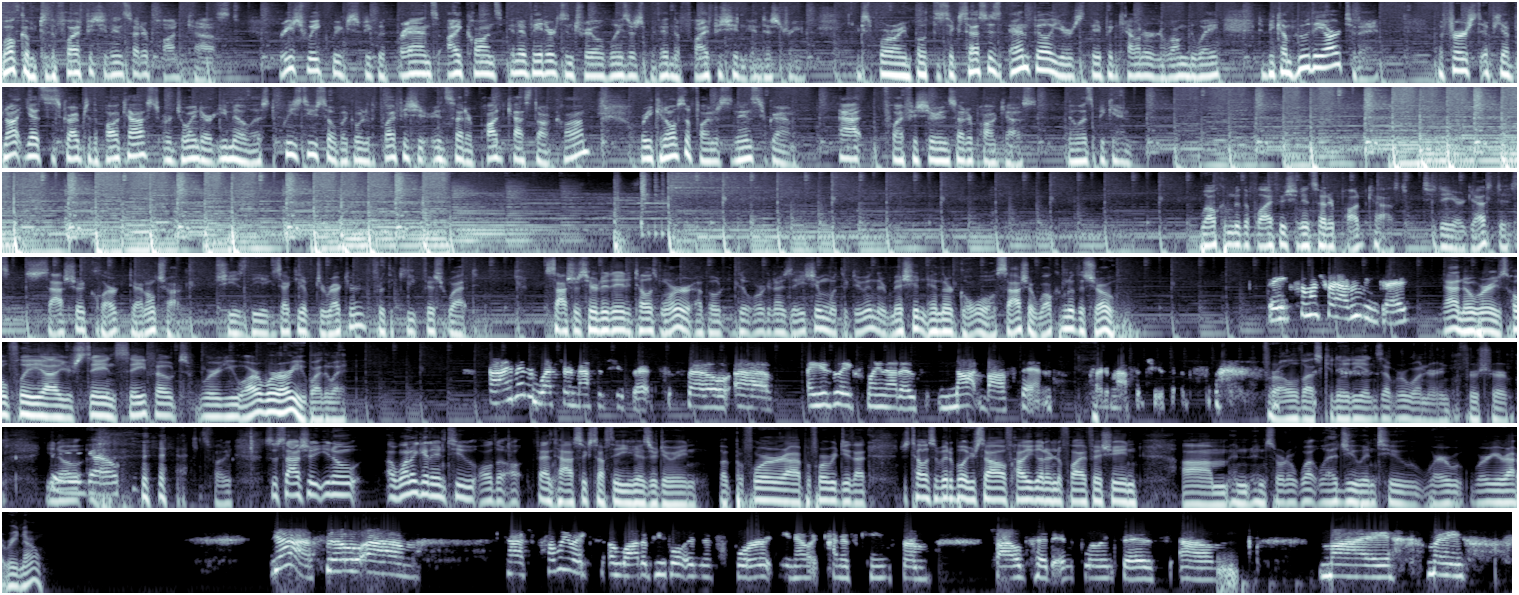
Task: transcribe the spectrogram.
Welcome to the Fly Fishing Insider Podcast, where each week we speak with brands, icons, innovators, and trailblazers within the fly fishing industry, exploring both the successes and failures they've encountered along the way to become who they are today. But first, if you have not yet subscribed to the podcast or joined our email list, please do so by going to the flyfishinginsiderpodcast.com, or you can also find us on Instagram at flyfisherinsiderpodcast. Now let's begin. Welcome to the Fly Fishing Insider podcast. Today, our guest is Sasha Clark Danylchuk. She is the executive director for the Keep Fish Wet. Sasha's here today to tell us more about the organization, what they're doing, their mission, and their goal. Sasha, welcome to the show. Thanks so much for having me, Greg. Yeah, no worries. Hopefully, uh, you're staying safe out where you are. Where are you, by the way? I'm in Western Massachusetts, so uh, I usually explain that as not Boston part of Massachusetts. for all of us Canadians that were wondering, for sure. You there know, you go. it's funny. So, Sasha, you know, I want to get into all the uh, fantastic stuff that you guys are doing, but before uh, before we do that, just tell us a bit about yourself, how you got into fly fishing, um, and and sort of what led you into where where you're at right now. Yeah. So, um, gosh, probably like a lot of people in this sport, you know, it kind of came from childhood influences. Um, my my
